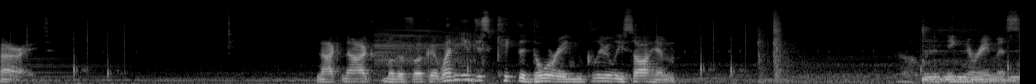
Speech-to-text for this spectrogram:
Alright. Knock knock, motherfucker. Why didn't you just kick the door in? You clearly saw him. Oh, what an ignoramus.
